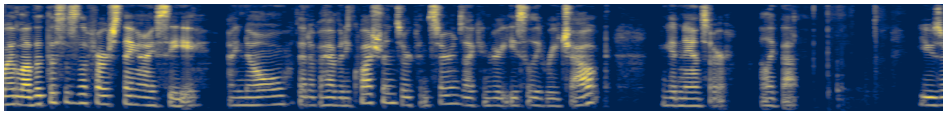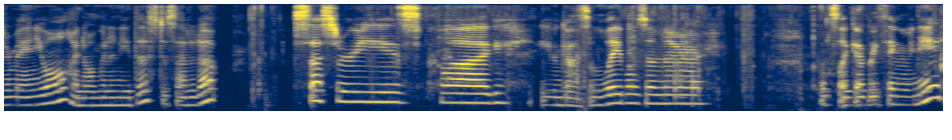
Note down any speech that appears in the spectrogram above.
I love that this is the first thing I see. I know that if I have any questions or concerns, I can very easily reach out and get an answer. I like that. User manual. I know I'm going to need this to set it up. Accessories, plug, even got some labels in there. Looks like everything we need.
